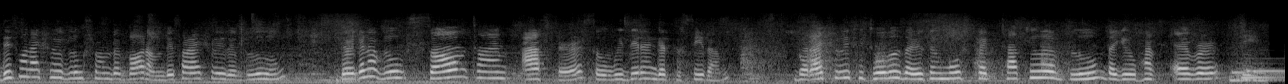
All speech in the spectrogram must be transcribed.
This one actually blooms from the bottom. These are actually the blooms. They're gonna bloom sometime after, so we didn't get to see them. But actually she told us that it's the most spectacular bloom that you have ever seen.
